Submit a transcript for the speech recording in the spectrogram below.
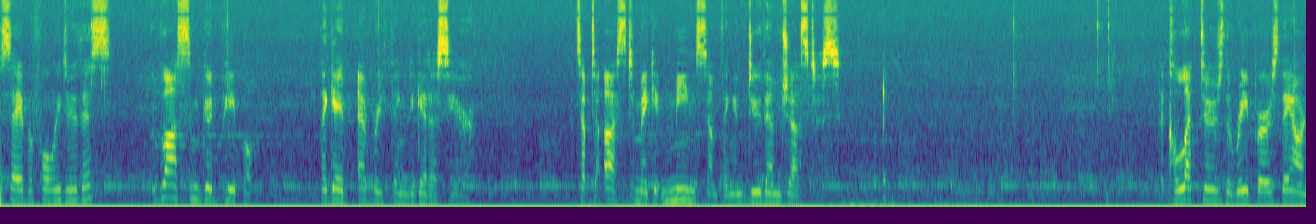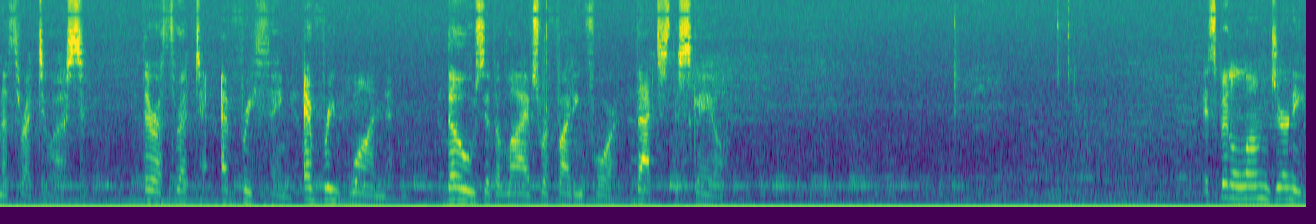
To say before we do this? We've lost some good people. They gave everything to get us here. It's up to us to make it mean something and do them justice. The Collectors, the Reapers, they aren't a threat to us. They're a threat to everything, everyone. Those are the lives we're fighting for. That's the scale. It's been a long journey,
